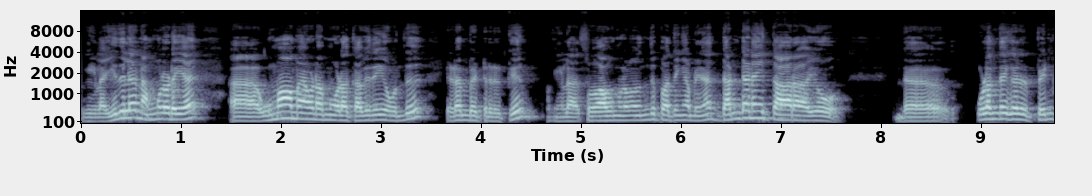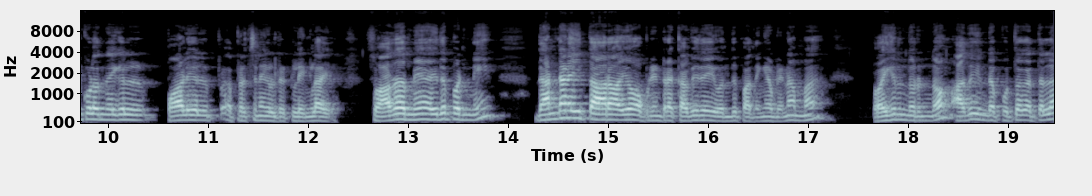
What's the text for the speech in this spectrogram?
ஓகேங்களா? இதில் நம்மளுடைய உமா மேடமோட கவிதையும் வந்து இடம்பெற்றிருக்கு. ஓகேங்களா? ஸோ அவங்கள வந்து பார்த்தீங்க அப்படின்னா தண்டனை தாராயோ? இந்த குழந்தைகள் பெண் குழந்தைகள் பாலியல் பிரச்சனைகள் இருக்கு இல்லைங்களா? ஸோ அதை மே இது பண்ணி தண்டனை தாராயோ அப்படின்ற கவிதை வந்து பார்த்தீங்க அப்படின்னா நம்ம பகிர்ந்திருந்தோம். அது இந்த புத்தகத்தில்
